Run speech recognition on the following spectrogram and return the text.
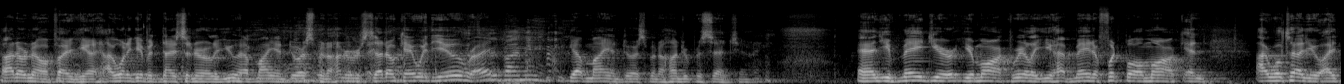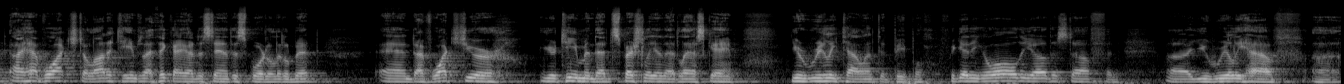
I don't know if I, uh, I want to give it nice and early. You have my endorsement 100%. Okay with you, right? Good by me. You got my endorsement 100%, John. And you've made your, your mark, really. You have made a football mark. And I will tell you, I, I have watched a lot of teams. I think I understand this sport a little bit. And I've watched your, your team in that, especially in that last game. You're really talented people, forgetting all the other stuff. And uh, you really have uh,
